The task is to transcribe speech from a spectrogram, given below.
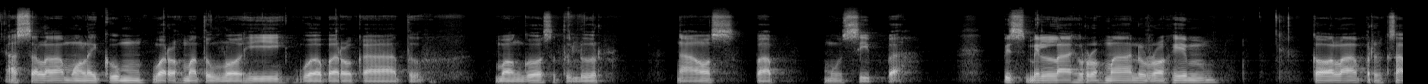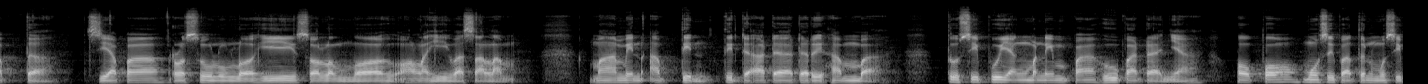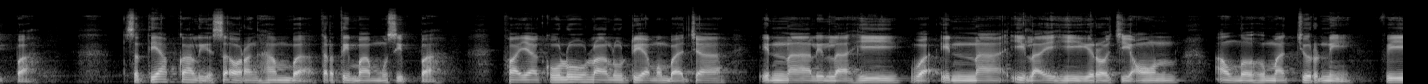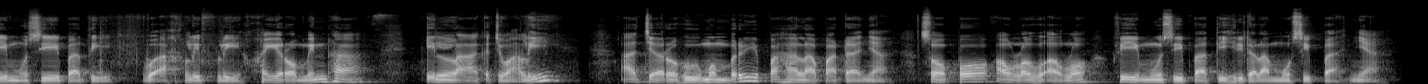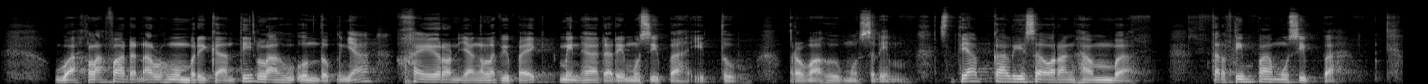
Assalamualaikum warahmatullahi wabarakatuh. Monggo sedulur ngaos bab musibah. Bismillahirrahmanirrahim. Kala bersabda, siapa Rasulullah sallallahu alaihi wasallam. Mamin abdin, tidak ada dari hamba. Tusibu yang menimpa hu padanya, opo musibatun musibah setiap kali seorang hamba tertimpa musibah, fayakulu lalu dia membaca Inna lillahi wa inna ilaihi roji'un. Allahumma jurni fi musibati wa akhlifli khairu minha. Illa kecuali ajarohu memberi pahala padanya. Sopo Allahu Allah fi musibati di dalam musibahnya Wahlafa dan Allah memberi ganti lahu untuknya khairon yang lebih baik minha dari musibah itu. Rawahu Muslim. Setiap kali seorang hamba tertimpa musibah,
